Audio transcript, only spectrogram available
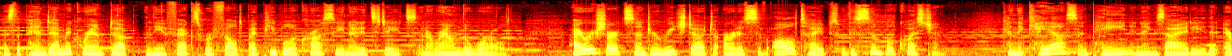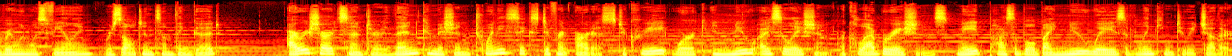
as the pandemic ramped up and the effects were felt by people across the United States and around the world, Irish Arts Centre reached out to artists of all types with a simple question Can the chaos and pain and anxiety that everyone was feeling result in something good? Irish Arts Centre then commissioned 26 different artists to create work in new isolation or collaborations made possible by new ways of linking to each other.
